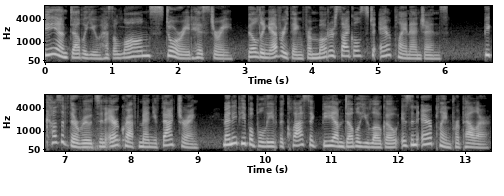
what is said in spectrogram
BMW has a long, storied history, building everything from motorcycles to airplane engines. Because of their roots in aircraft manufacturing, many people believe the classic BMW logo is an airplane propeller.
